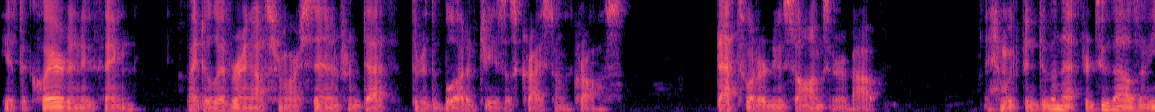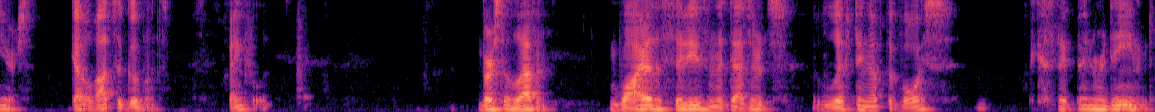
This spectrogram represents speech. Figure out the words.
He has declared a new thing by delivering us from our sin and from death through the blood of Jesus Christ on the cross. That's what our new songs are about. And we've been doing that for 2,000 years. Got lots of good ones, thankfully. Verse 11 Why are the cities and the deserts lifting up the voice? Because they've been redeemed.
